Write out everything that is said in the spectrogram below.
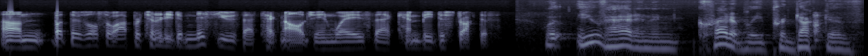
Um, but there's also opportunity to misuse that technology in ways that can be destructive. Well, you've had an incredibly productive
